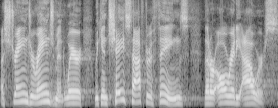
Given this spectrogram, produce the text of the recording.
a strange arrangement where we can chase after things that are already ours.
